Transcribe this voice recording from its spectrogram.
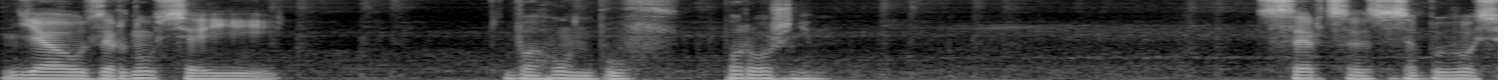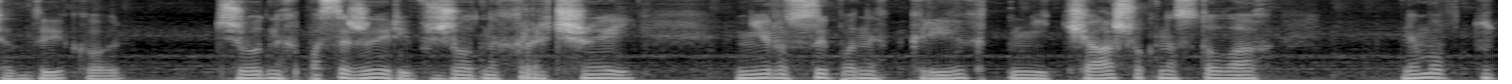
Я озирнувся і вагон був порожнім. Серце забилося дико, жодних пасажирів, жодних речей, ні розсипаних кріхт, ні чашок на столах. Немов тут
